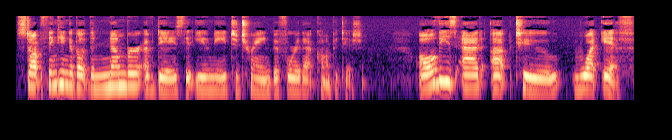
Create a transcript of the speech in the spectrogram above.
Stop thinking about the number of days that you need to train before that competition all these add up to what if.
